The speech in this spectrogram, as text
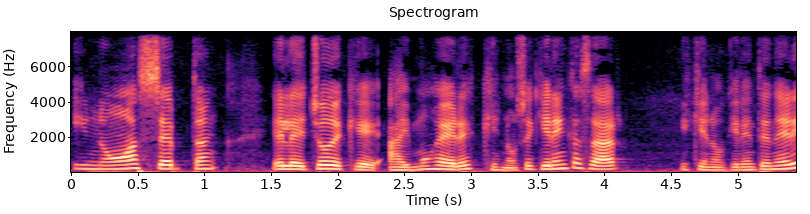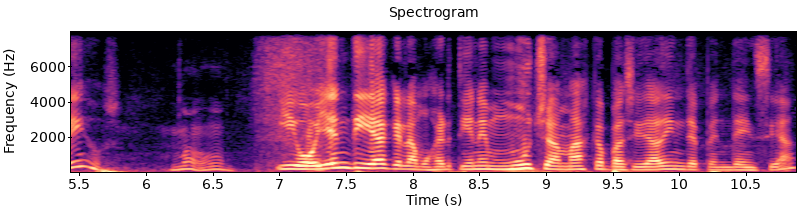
y no aceptan el hecho de que hay mujeres que no se quieren casar y que no quieren tener hijos. No. Y hoy en día que la mujer tiene mucha más capacidad de independencia,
